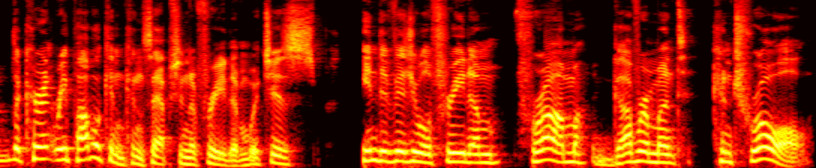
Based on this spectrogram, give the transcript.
the current Republican conception of freedom, which is individual freedom from government control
